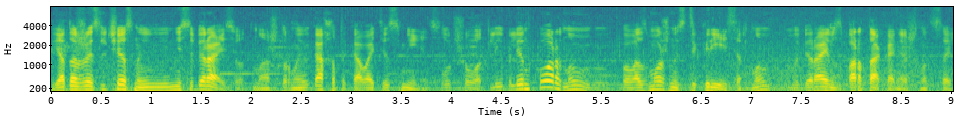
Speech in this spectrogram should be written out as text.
Я даже, если честно, не, собираюсь вот на штурмовиках атаковать эсминец. Лучше вот либо линкор, ну, по возможности крейсер. Ну, выбираем с борта, конечно, цель.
